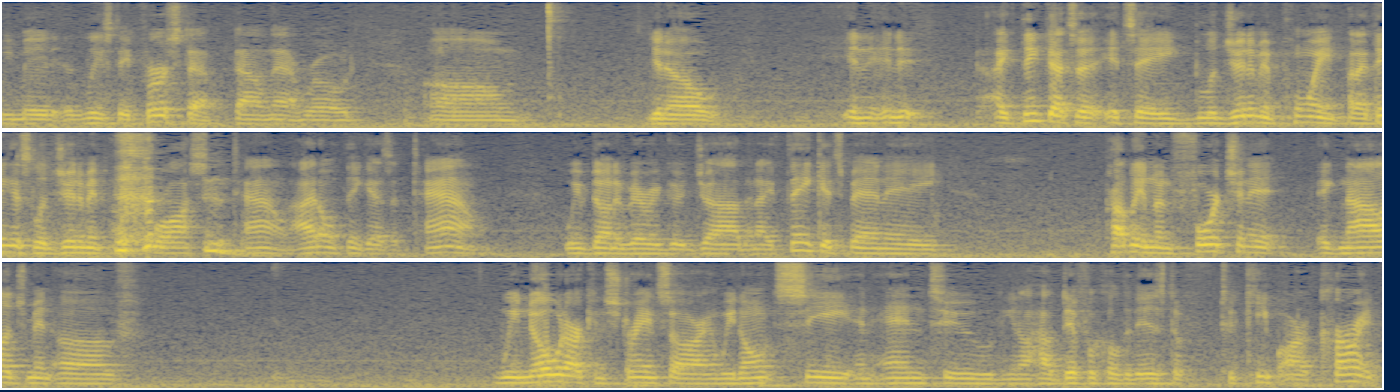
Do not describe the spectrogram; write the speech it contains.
we made at least a first step down that road. Um, You know, in, in, it- I think that's a, it's a legitimate point, but I think it's legitimate across the town. I don't think as a town, we've done a very good job, and I think it's been a, probably an unfortunate acknowledgement of, we know what our constraints are, and we don't see an end to, you know, how difficult it is to, to keep our current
